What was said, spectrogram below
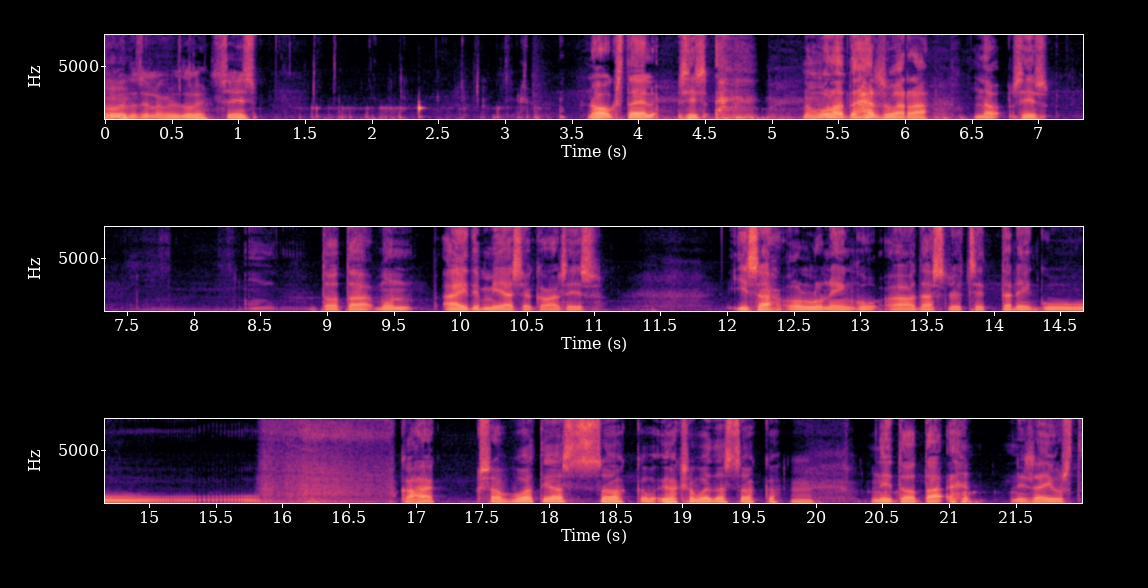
mm. silloin, kun se tuli. Siis No onks teillä, siis, no mulla on tähän suoraan, no siis, tota, mun äitin mies, joka on siis isä ollut niinku, ää, tässä nyt sitten niinku kahdeksanvuotias saakka, yhdeksänvuotias saakka, Mm. niin tota, niin se just,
